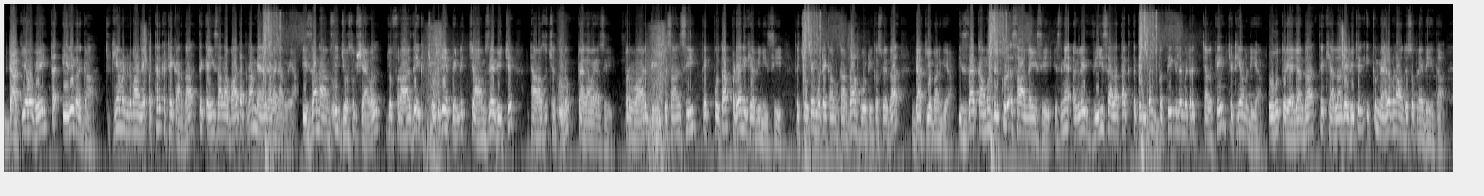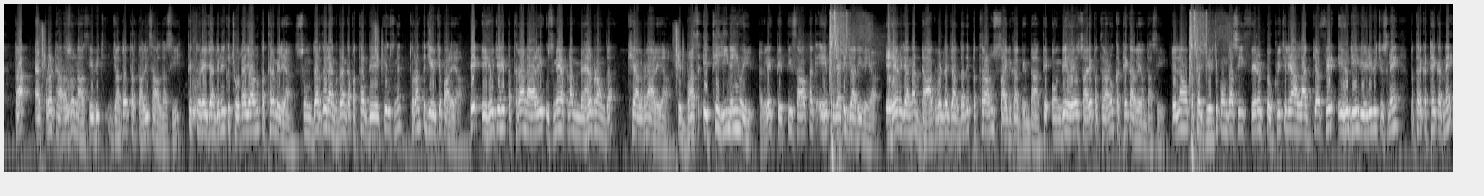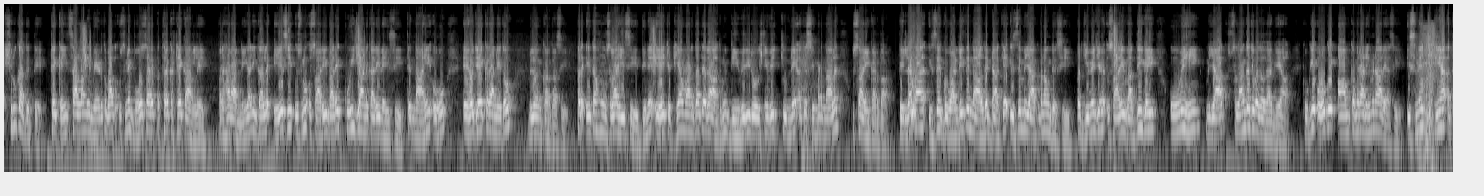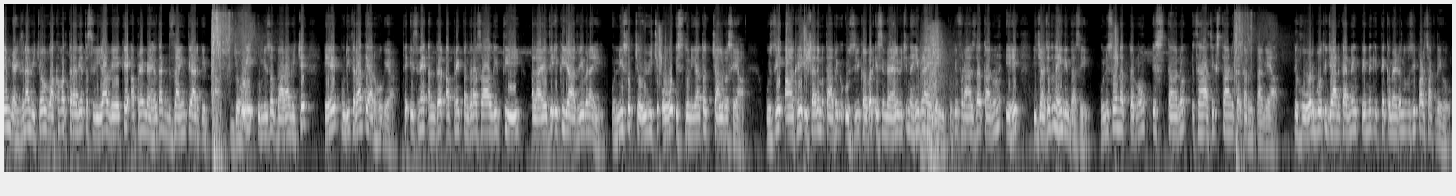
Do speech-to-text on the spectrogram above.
ਡਾਕੀਆ ਹੋਵੇ ਤਾਂ ਇਹਦੇ ਵਰਗਾ ਚਿੱਠੀਆਂ ਵੰਡਣ ਵਾਲੇ ਪੱਥਰ ਇਕੱਠੇ ਕਰਦਾ ਤੇ ਕਈ ਸਾਲਾਂ ਬਾਅਦ ਆਪਣਾ ਮਹਿਲ ਖੜਾ ਕਰ ਲਿਆ। ਇਸ ਦਾ ਨਾਮ ਸੀ ਜੋਸਫ ਸ਼ੈਵਲ, ਜੋ ਫਰਾਂਸ ਦੇ ਇੱਕ ਛੋਟੇ ਜਿਹੇ ਪਿੰਡ ਚਾਮਸ ਦੇ ਵਿੱਚ 1836 ਨੂੰ ਪੈਦਾ ਹੋਇਆ ਸੀ। ਪਰਿਵਾਰ ਗਰੀਬ ਕਿਸਾਨ ਸੀ ਤੇ ਪੋਤਾ ਪੜਿਆ ਲਿਖਿਆ ਵੀ ਨਹੀਂ ਸੀ ਤੇ ਛੋਟੇ-ਮੋਟੇ ਕੰਮ ਕਰਦਾ ਹੋਟਲ ਕਸਬੇ ਦਾ ਡਾਕੀਆ ਬਣ ਗਿਆ। ਇਸ ਦਾ ਕੰਮ ਬਿਲਕੁਲ ਆਸਾਨ ਨਹੀਂ ਸੀ। ਇਸਨੇ ਅਗਲੇ 20 ਸਾਲਾਂ ਤੱਕ ਤਕਰੀਬਨ 32 ਕਿਲੋਮੀਟਰ ਚੱਲ ਕੇ ਚਿੱਠੀਆਂ ਵੰਡੀਆਂ। ਉਹ ਤੁਰਿਆ ਜਾਂਦਾ ਤੇ ਖਿਆਲਾਂ ਦੇ ਵਿੱਚ ਇੱਕ ਮਹਿਲ ਬਣਾਉਣ ਦੇ ਸੁਪਨੇ ਦੇਖਦਾ। ਤਾਂ ਅਪ੍ਰੈਲ 1879 ਵਿੱਚ ਜਦੋਂ 43 ਸਾਲ ਦਾ ਸੀ ਤੇ ਤੁਰੇ ਜਾਂਦੇ ਨੂੰ ਇੱਕ ਛੋਟਾ ਜਿਹਾ ਉਹਨੂੰ ਪੱਥਰ ਮਿਲਿਆ। ਸੁੰਦਰ ਤੇ ਰੰਗ ਬਿਰੰਗਾ ਪੱਥਰ ਦੇਖ ਕੇ ਉਸਨੇ ਤੁਰੰਤ ਜੇਬ 'ਚ ਪਾ ਲਿਆ। ਤੇ ਇਹੋ ਜਿਹੇ ਪੱਥਰਾਂ ਨਾਲ ਹੀ ਉਸਨੇ ਆਪਣਾ ਮਹਿਲ ਬਣਾਉਣ ਦਾ ਖਿਆਲ ਬਣਾ ਲਿਆ ਤੇ ਬਸ ਇੱਥੇ ਹੀ ਨਹੀਂ ਹੋਈ। ਅਗਲੇ 33 ਸਾਲ ਤੱਕ ਇਹ ਪ੍ਰੋਜੈਕਟ ਜਾਰੀ ਰਿਹਾ। ਇਹ ਰੋਜ਼ਾਨਾ ਡਾਕ ਵੰਡਣ ਜਾਂਦਾ ਤੇ ਪੱਥਰਾਂ ਨੂੰ ਸਾਈਡ ਕਰ ਦਿੰਦਾ ਤੇ ਆਉਂਦੇ ਹੋਏ ਉਹ ਸਾਰੇ ਪੱਥਰਾਂ ਨੂੰ ਇਕੱਠੇ ਕਰ ਲਿਆਉਂਦਾ ਸੀ। ਪਹਿਲਾਂ ਉਹ ਪੱਥਰ ਜੇਬ 'ਚ ਪਾਉਂਦਾ ਸੀ, ਫਿਰ ਉਹ ਟੋਕਰੀ 'ਚ ਲਿਆਉਣ ਲੱਗ ਗਿਆ, ਫਿਰ ਇਹੋ ਜਿਹੀ ਰੇੜੀ ਵਿੱਚ ਉਸਨੇ ਪੱਥਰ ਇਕੱਠੇ ਕਰਨੇ ਸ਼ੁਰੂ ਕਰ ਦਿੱਤੇ ਤੇ ਕਈ ਸਾਲਾਂ ਦੀ ਮਿਹਨਤ ਬਾਅਦ ਉਸਨੇ ਬਹੁਤ ਸਾਰੇ ਪੱਥਰ ਇਕੱਠੇ ਕਰ ਲਏ। ਪਰ ਹੈਰਾਨੀ ਵਾਲੀ ਗੱਲ ਇਹ ਸੀ, ਉਸਨੂੰ ਉਸਾਰੀ ਬਾਰੇ ਕੋਈ ਜਾਣਕਾਰੀ ਨਹੀਂ ਸੀ ਤੇ ਨਾ ਹੀ ਉਹ ਇਹੋ ਜਿਹੇ ਘਰਾਣੇ ਤੋਂ ਬਿਲੋਂਗ ਕਰਦਾ ਸੀ। ਪਰ ਇਹ ਤਾਂ ਹੌਸਲਾ ਹੀ ਸੀ। ਦਿਨੇ ਇਹ ਚਿੱਠੀਆਂ ਵੰਡਦਾ ਤੇ ਰਾਤ ਨੂੰ ਦੀਵੇ ਦੀ ਰੋਸ਼ਨੀ ਵਿੱਚ ਚੂਨੇ ਅਤੇ ਸਿਮਟ ਨਾਲ ਉਸਾਰੀ ਕਰਦਾ। ਪਹਿਲਾਂ ਤਾਂ ਇਸ ਦੇ ਗਵਾਂਢੀ ਤੇ ਨਾਲ ਦੇ ਡਾਕੇ ਇਸ ਦੇ ਮਜ਼ਾਕ ਬਣਾਉਂਦੇ ਸੀ। ਪਰ ਜਿਵੇਂ ਜਿਵੇਂ ਉਸਾਰੀ ਵੱਧਦੀ ਗਈ, ਉਵੇਂ ਹੀ ਮਜ਼ਾਕ ਸਲੰਗ 'ਚ ਬਦਲਦਾ ਗਿਆ, ਕਿਉਂਕਿ ਉਹ ਕੋਈ ਆਮ ਕਮਰਾ ਨਹੀਂ ਬਣਾ ਰਿਹਾ ਸੀ। ਇਸਨੇ ਚਿੱਠੀਆਂ ਅਤੇ ਮੈਗਜ਼ੀਨਾਂ ਵਿੱਚੋਂ ਵੱਖ-ਵੱਖ ਤਰ੍ਹਾਂ ਦੀਆਂ ਤਸਵੀਰਾਂ ਵੇਖ ਕੇ ਆਪਣੇ ਮਹਿਲ ਦਾ ਡਿਜ਼ਾਈਨ ਤਿਆਰ ਕੀਤਾ, ਜੋ ਕਿ 1912 ਵਿੱਚ ਇਹ ਪੂਰੀ ਤਰ੍ਹਾਂ ਤਿਆਰ ਹੋ ਗਿਆ ਤੇ ਇਸਨੇ ਅੰਦਰ ਆਪਣੀ 15 ਸਾਲ ਦੀ ਧੀ ਅਲਾਇਜ਼ ਦੀ ਇੱਕ ਯਾਦ ਵੀ ਬਣਾਈ। 1924 ਵਿੱਚ ਉਹ ਇਸ ਦੁਨੀਆ ਤੋਂ ਚੱਲ ਵਸਿਆ। ਉਸ ਦੀ ਆਖਰੀ ਇੱਛਾ ਦੇ ਮੁਤਾਬਿਕ ਉਸ ਦੀ ਕਬਰ ਇਸ ਮਹਿਲ ਵਿੱਚ ਨਹੀਂ ਬਣਾਈ ਗਈ, ਕਿਉਂਕਿ ਫਰਾਂਸ ਦਾ ਕਾਨੂੰਨ ਇਹ ਇਜਾਜ਼ਤ ਨਹੀਂ ਦਿੰਦਾ ਸੀ। 1969 ਨੂੰ ਇਸ ਸਥਾਨ ਨੂੰ ਇਤਿਹਾਸਿਕ ਸਥਾਨ ਕਰ ਦਿੱਤਾ ਗਿਆ। ਤੇ ਹੋਰ ਬਹੁਤੀ ਜਾਣਕਾਰੀ ਲਈ ਪਿੰਨ ਕੀਤੇ ਕਮੈਂਟ ਨੂੰ ਤੁਸੀਂ ਪੜ੍ਹ ਸਕਦੇ ਹੋ।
